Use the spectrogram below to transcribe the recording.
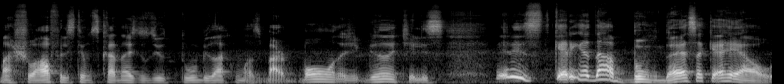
macho alfa, eles têm uns canais do YouTube lá com umas barbonas gigantes, eles eles querem é dar a bunda, essa que é a real.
